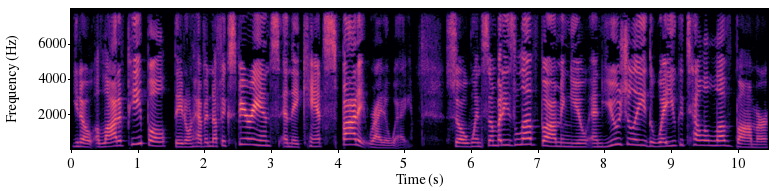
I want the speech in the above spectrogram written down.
you know a lot of people they don't have enough experience and they can't spot it right away so when somebody's love bombing you and usually the way you could tell a love bomber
